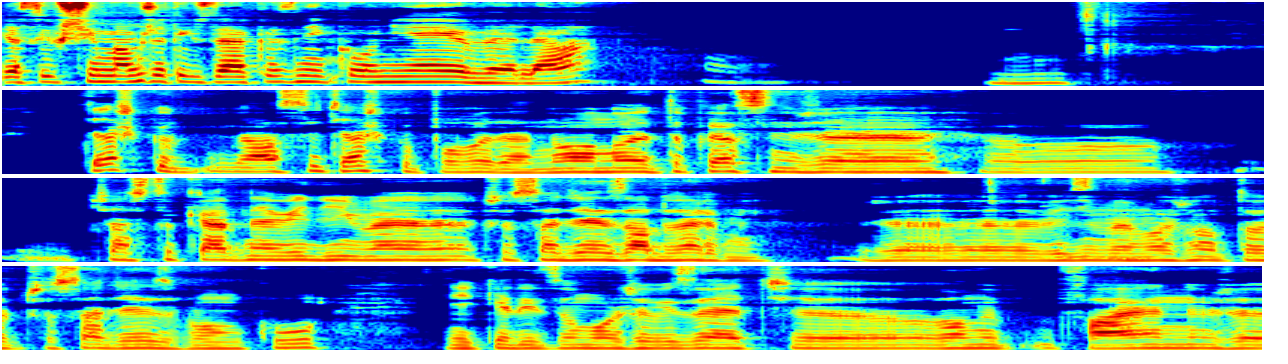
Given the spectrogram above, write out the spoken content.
ja si všímam, že tých zákazníkov nie je veľa. Hmm. Ťažko, asi ťažko povedať. No, no je to presne, že uh, častokrát nevidíme, čo sa deje za dvermi. Že vidíme možno to, čo sa deje zvonku. Niekedy to môže vyzerať uh, veľmi fajn, že,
